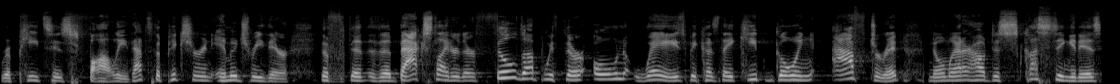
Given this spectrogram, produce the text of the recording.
repeats his folly. That's the picture and imagery there. The, the, the backslider, they're filled up with their own ways because they keep going after it, no matter how disgusting it is,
